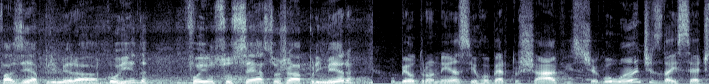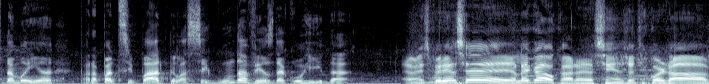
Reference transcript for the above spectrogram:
fazer a primeira corrida, foi um sucesso já a primeira. O beltronense Roberto Chaves chegou antes das 7 da manhã para participar pela segunda vez da corrida. É uma experiência legal, cara. É assim, a gente acordar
